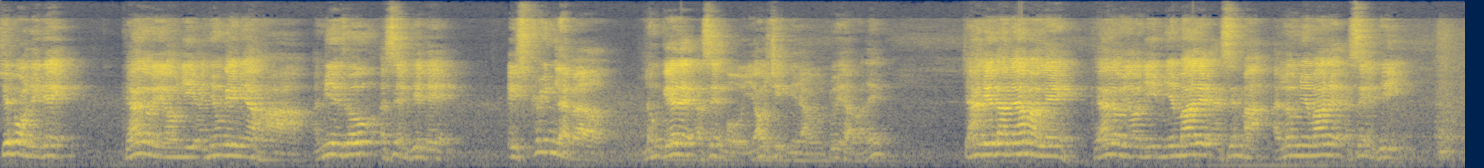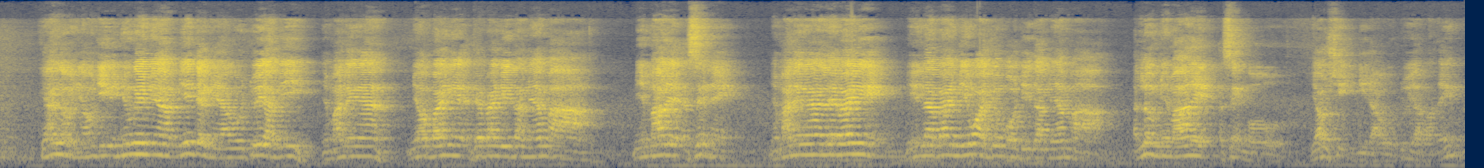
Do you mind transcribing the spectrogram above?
ဖြစ်ပေါ်နေတဲ့ခန်းတော်ရောင်ကြီးအညွှန်းကိန်းများဟာအမြင့်ဆုံးအဆင့်ဖြစ်တဲ့ extreme level လွန်ခဲ့တဲ့အဆင့်ကိုရောက်ရှိနေတာကိုတွေ့ရပါတယ်။ကြံဒေသများမှာလည်းခန်းတော်ရောင်ကြီးမြင့်မားတဲ့အဆင့်မှအလွန်မြင့်မားတဲ့အဆင့်အထိခန်းတော်ရောင်ကြီးအညွှန်းကိန်းများပြည့်တဲ့နေရာကိုတွေ့ရပြီးမြန်မာနိုင်ငံမြောက်ပိုင်းနဲ့အထက်ပိုင်းဒေသများမှာမြင့်မားတဲ့အဆင့်နဲ့ မြန်မာနိုင်ငံလေပိုင်းနဲ့မြေလပိုင်းမြေဝကျုံပေါ်ဒေသများမှာအလွန်မြင့်မားတဲ့အဆင့်ကိုရောက်ရှိနေတာကိုတွေ့ရပါတယ်။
